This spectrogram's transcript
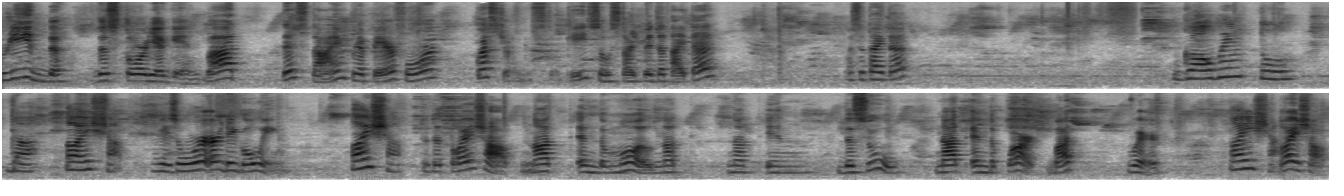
read the story again. But, this time, prepare for questions. Okay, so start with the title. What's the title? Going to the toy shop. Okay, so where are they going? Toy shop. To the toy shop, not in the mall, not not in the zoo, not in the park, but where? Toy shop. Toy shop.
